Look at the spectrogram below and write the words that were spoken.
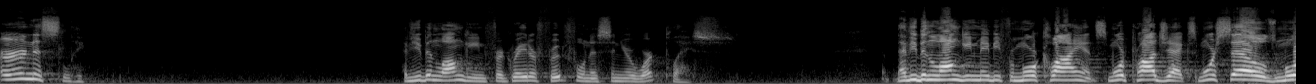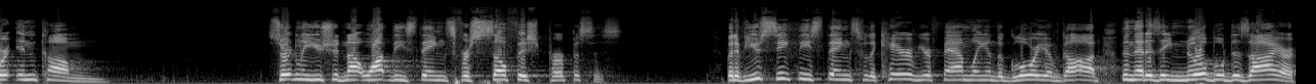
earnestly. Have you been longing for greater fruitfulness in your workplace? Have you been longing maybe for more clients, more projects, more sales, more income? Certainly, you should not want these things for selfish purposes. But if you seek these things for the care of your family and the glory of God, then that is a noble desire,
